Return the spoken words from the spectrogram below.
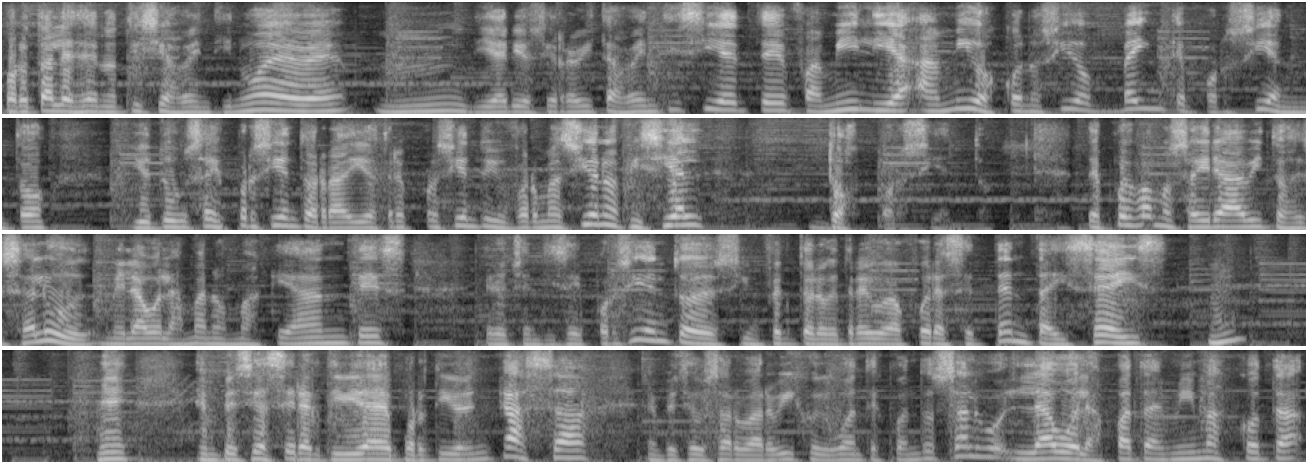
Portales de noticias 29, mm, diarios y revistas 27, familia, amigos conocidos 20%, YouTube 6%, radios 3%, información oficial 2%. Después vamos a ir a hábitos de salud. Me lavo las manos más que antes, el 86%, desinfecto lo que traigo de afuera 76%. ¿m? ¿Eh? Empecé a hacer actividad deportiva en casa, empecé a usar barbijo y guantes cuando salgo, lavo las patas de mi mascota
